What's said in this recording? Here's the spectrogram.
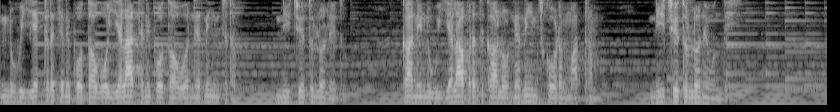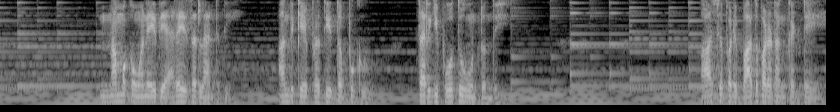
నువ్వు ఎక్కడ చనిపోతావో ఎలా చనిపోతావో నిర్ణయించడం నీ చేతుల్లో లేదు. కానీ నువ్వు ఎలా బ్రతకాలో నిర్ణయించుకోవడం మాత్రం నీ చేతుల్లోనే ఉంది. నమ్మకం అనేది అరేజర్ లాంటిది. అందుకే ప్రతి తప్పుకు తరిగిపోతూ ఉంటుంది. ఆశపడి బాధపడటం కంటే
